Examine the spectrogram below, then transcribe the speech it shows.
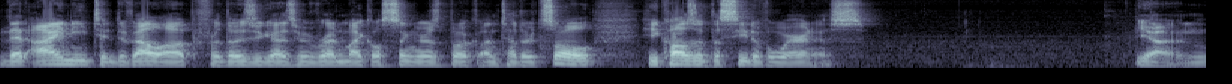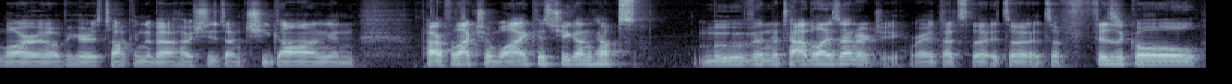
that I need to develop? For those of you guys who have read Michael Singer's book, Untethered Soul, he calls it the seat of awareness. Yeah, and Laura over here is talking about how she's done Qigong and powerful action. Why? Because Qigong helps move and metabolize energy, right? That's the it's a it's a physical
